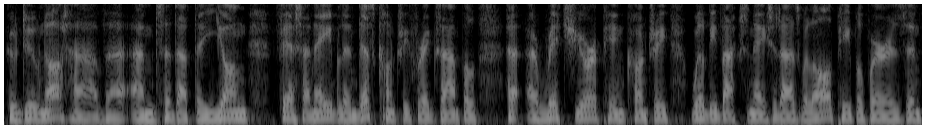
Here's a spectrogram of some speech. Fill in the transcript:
who do not have, uh, and that the young, fit, and able in this country, for example, a rich European country, will be vaccinated as will all people. Where in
